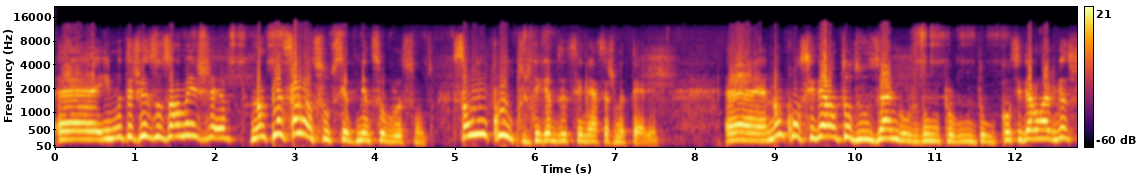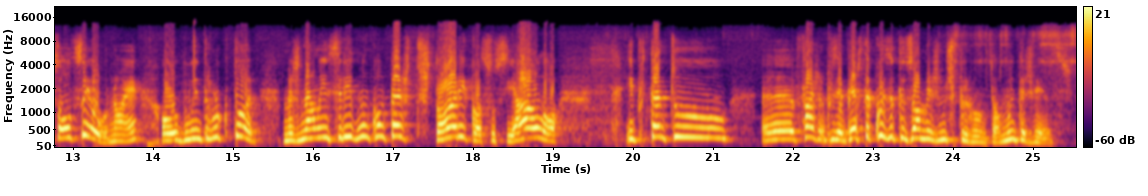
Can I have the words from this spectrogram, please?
Uh, e muitas vezes os homens uh, não pensaram suficientemente sobre o assunto. São incultos, digamos assim, nessas matérias. Uh, não consideram todos os ângulos de um, de, consideram às vezes só o seu, não é? Ou do interlocutor, mas não inserido num contexto histórico ou social. Ou... E portanto, uh, faz, por exemplo, esta coisa que os homens nos perguntam muitas vezes,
